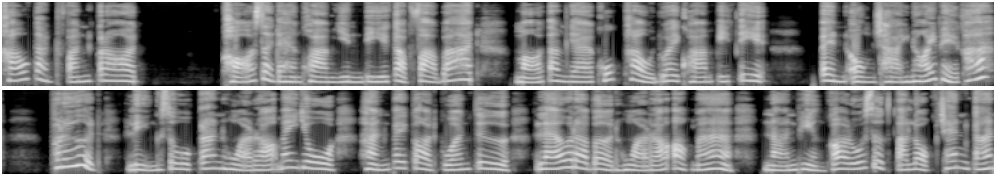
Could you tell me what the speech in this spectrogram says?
เขากัดฟันกรอด ขอแสดงความยินดีกับฝ่าบาท หมอตำแยคุกเข่าด้วยความปิติ เป็นองค์ชายน้อยเพคะพรืดหลิงซูกลั้นหัวเราะไม่อยู่ หันไปกอดกวนจือ แล้วระเบิดหัวเราะออกมา นานเพียงก็รู้สึกตลกเช่นกัน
